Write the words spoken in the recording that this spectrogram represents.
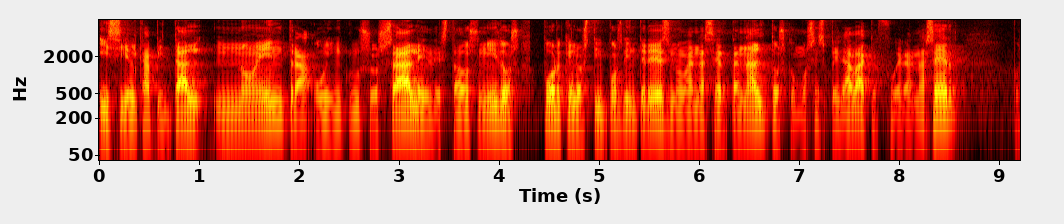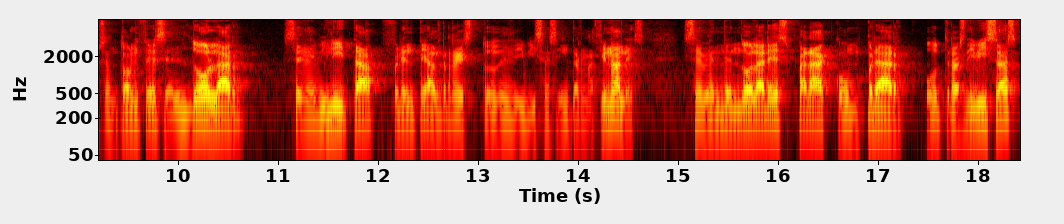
Y si el capital no entra o incluso sale de Estados Unidos porque los tipos de interés no van a ser tan altos como se esperaba que fueran a ser, pues entonces el dólar se debilita frente al resto de divisas internacionales se venden dólares para comprar otras divisas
